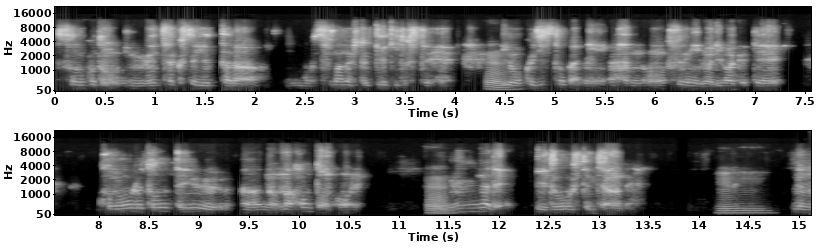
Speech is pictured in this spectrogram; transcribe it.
そういうことをめちゃくちゃ言ったら、もう島の人激怒して、うん。翌日とかにあの船に乗り分けて、コロール島っていうあの、まあ、本島の方にうん。みんなで移動してっちゃうね。うん。でも、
